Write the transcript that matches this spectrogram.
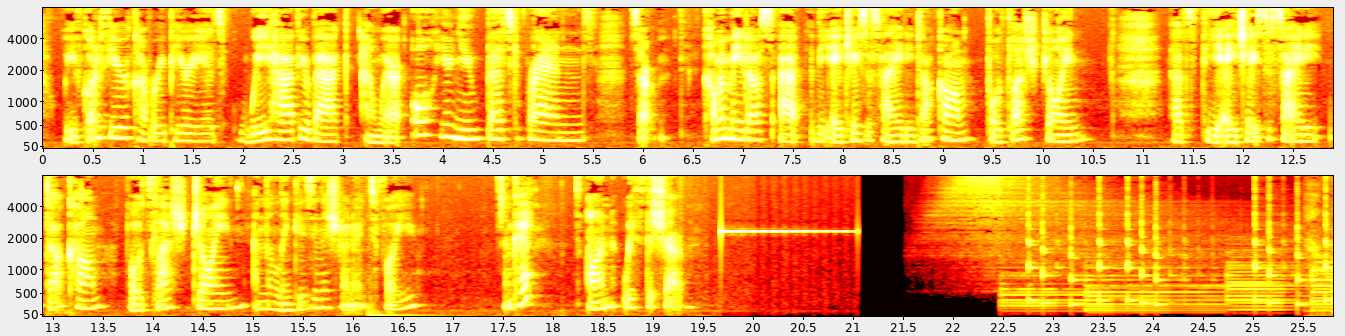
We've got a few recovery periods. We have your back, and we're all your new best friends. So come and meet us at thehasociety.com forward slash join. That's thehasociety.com forward slash join, and the link is in the show notes for you. Okay, on with the show.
